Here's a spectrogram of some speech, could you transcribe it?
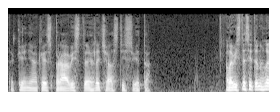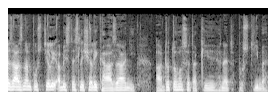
také nějaké zprávy z téhle části světa. Ale vy jste si tenhle záznam pustili, abyste slyšeli kázání a do toho se taky hned pustíme.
